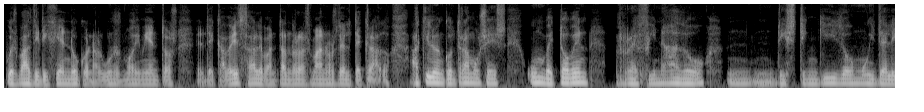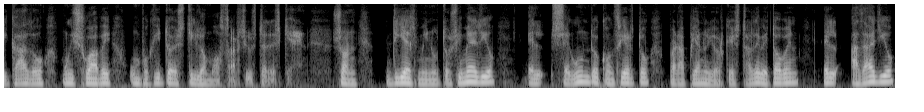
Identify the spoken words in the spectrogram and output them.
pues va dirigiendo con algunos movimientos de cabeza, levantando las manos del teclado. Aquí lo encontramos es un Beethoven refinado, mm, distinguido, muy delicado, muy suave, un poquito estilo Mozart si ustedes quieren. Son diez minutos y medio, el segundo concierto para piano y orquesta de Beethoven, el Adagio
